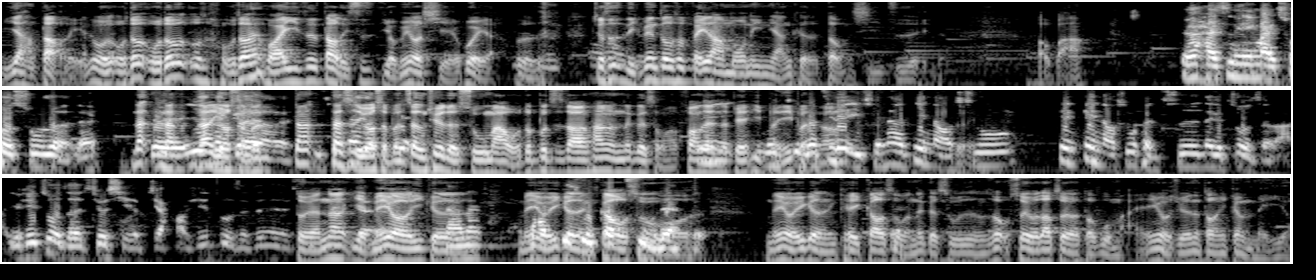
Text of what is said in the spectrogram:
一样道理。我我都我都我我都在怀疑这到底是有没有协会啊，或者是就是里面都是非常模棱两可的东西之类的，好吧？因为还是你买错书了，嘞。那那那有什么？但但是有什么正确的书吗？我都不知道。他们那个什么放在那边一本一本。我记得以前那个电脑书。电电脑书很吃那个作者啦，有些作者就写的比较好，有些作者真的是。对啊，那也没有一个没有一个人告诉我，没有一个人可以告诉我那个书是什么，所所以我到最后都不买，因为我觉得那东西根本没有，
